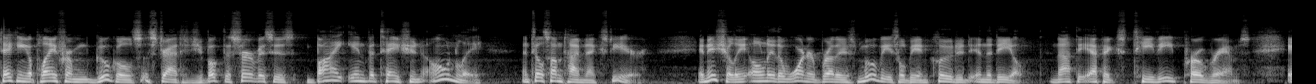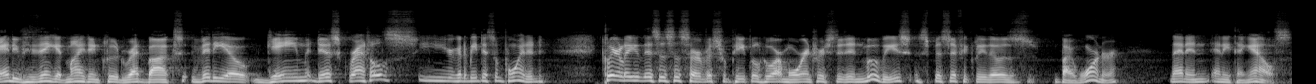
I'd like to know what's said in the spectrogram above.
Taking a play from Google's strategy book, the service is by invitation only until sometime next year. Initially, only the Warner Brothers movies will be included in the deal, not the Epix TV programs. And if you think it might include Redbox video game disc rentals, you're going to be disappointed. Clearly, this is a service for people who are more interested in movies, specifically those by Warner than in anything else.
